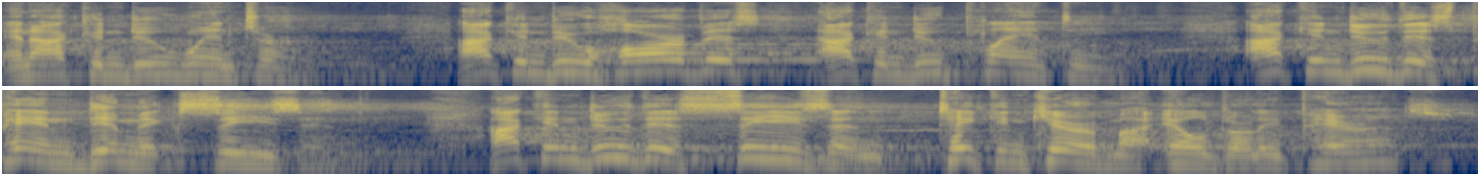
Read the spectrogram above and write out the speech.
and I can do winter. I can do harvest, I can do planting. I can do this pandemic season. I can do this season taking care of my elderly parents.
